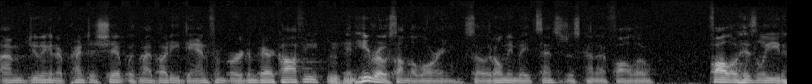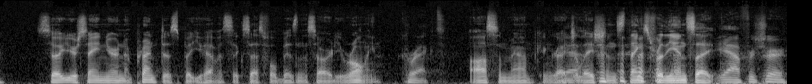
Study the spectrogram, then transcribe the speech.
I'm doing an apprenticeship with my buddy Dan from Bird and Bear Coffee, and he roasts on the Loring. So it only made sense to just kind of follow follow his lead. So you're saying you're an apprentice, but you have a successful business already rolling. Correct. Awesome, man. Congratulations. Thanks for the insight. Yeah, for sure.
